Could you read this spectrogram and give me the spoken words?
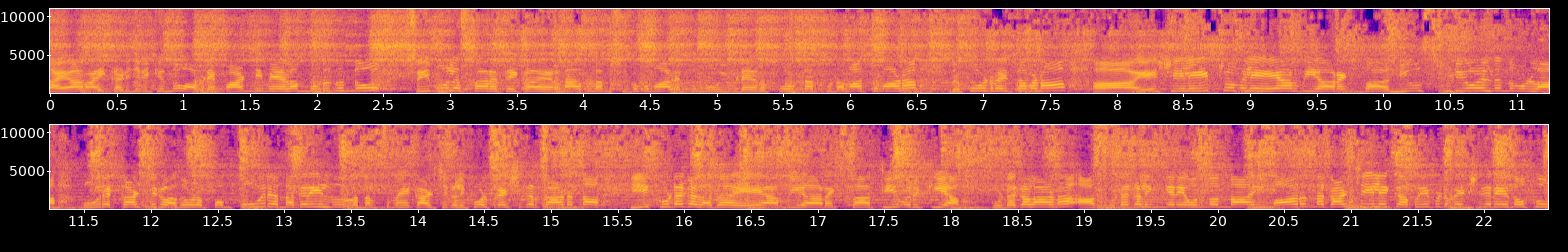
തയ്യാറായി കഴിഞ്ഞിരിക്കുന്നു. അവിടെ പാണ്ഡിമേളം മുറുകുന്നു. ശ്രീമൂലസ്ഥാനത്തേക്ക് എറണാകുളം ശിവകുമാർ എത്തുന്നു. ഇവിടെ റിപ്പോർട്ടർ കുടമാറ്റമാണ്. റിപ്പോർട്ടർ ഇത്തവണ ഏഷ്യയിലെ ഏറ്റവും വലിയ A R V R X news സ്റ്റുഡിയോയിൽ നിന്നുമുള്ള പൂരക്കാഴ്ചകൾ. അതോടൊപ്പം പൂര നഗരയിൽ നിന്നുള്ള തത്സമയ കാഴ്ചകൾ. ഇപ്പോൾ പ്രേക്ഷകർ കാണുന്ന ഈ കുടകൾ അത് A R V R X team ഒരുക്കിയ കുടകളാണ്. ആ കുടകൾ ഇങ്ങനെ ഒന്നൊന്നായി മാറുന്ന കാഴ്ചയിലേക്ക് പ്രിയപ്പെട്ട പ്രേക്ഷകരെ നോക്കൂ.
